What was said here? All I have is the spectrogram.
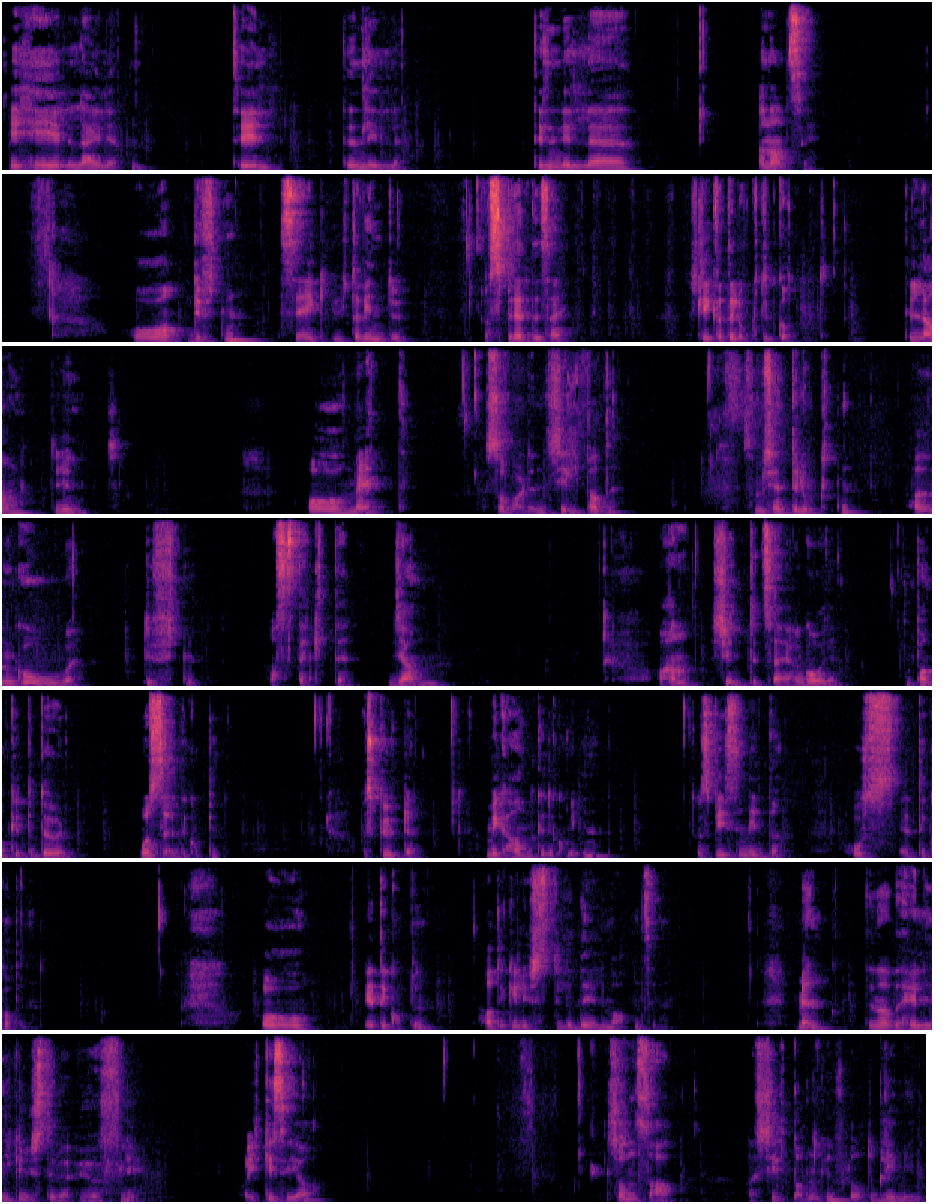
i hele leiligheten til den lille Til den lille Anansi. Og duften seg ut av vinduet og spredde seg, slik at det luktet godt til langt rundt. Og med ett så var det en skilpadde som kjente lukten av den gode duften av stekte jam. Og han skyndte seg av gårde og banket på døren hos edderkoppen og spurte om ikke han kunne komme inn og spise middag hos edderkoppen. Og edderkoppen hadde ikke lyst til å dele maten sin. Men den hadde heller ikke lyst til å være uhøflig og ikke si ja. Så den sa at skilpadden kunne få lov til å bli med inn.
